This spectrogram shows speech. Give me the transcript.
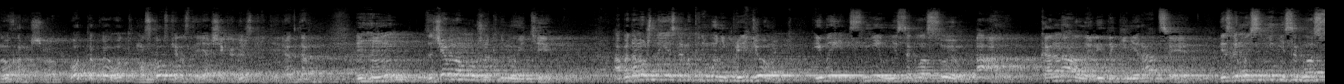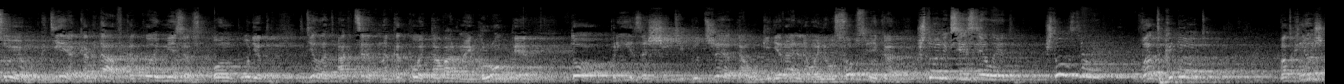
Ну хорошо. Вот такой вот московский настоящий коммерческий директор. Угу. Зачем нам нужно к нему идти? А потому что если мы к нему не придем, и мы с ним не согласуем, а, каналы лидогенерации, если мы с ним не согласуем, где, когда, в какой месяц он будет делать акцент на какой товарной группе, то при защите бюджета у генерального или у собственника, что Алексей сделает? Что он сделает? Воткнет. Воткнешь?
